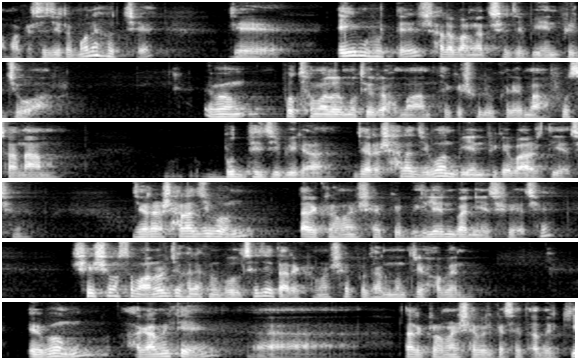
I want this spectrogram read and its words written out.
আমার কাছে যেটা মনে হচ্ছে যে এই মুহূর্তে সারা বাংলাদেশে যে বিএনপির জোয়ার এবং প্রথম আলোর মতিউর রহমান থেকে শুরু করে মাহফুজ আনাম বুদ্ধিজীবীরা, যারা সারা জীবন বিএনপিকে বাস দিয়েছে, যারা সারা জীবন তারেক রহমান সাহেবকে ভিলেন বানিয়ে ছিঁড়েছে সেই সমস্ত মানুষ যখন এখন বলছে যে তারেক রহমান সাহেব প্রধানমন্ত্রী হবেন এবং আগামীতে তারেক রহমান সাহেবের কাছে তাদের কি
